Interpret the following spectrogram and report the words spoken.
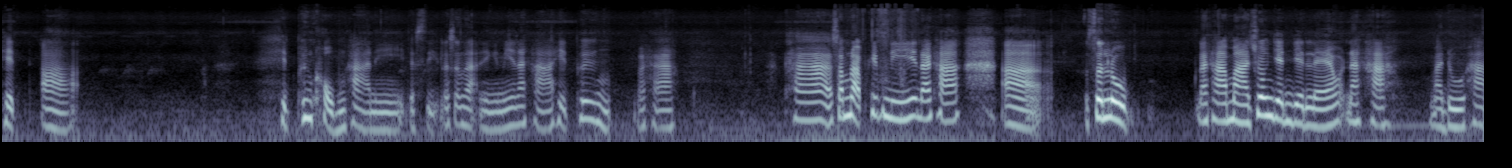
เห็ดอ่า เห็ดพึ่งขมค่ะนี่จะสีลักษณะอย่างนี้นะคะ เห็ดพึ่งนะคะค่ะสำหรับคลิปนี้นะคะสรุปนะคะมาช่วงเย็นๆแล้วนะคะ มาดูค่ะ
